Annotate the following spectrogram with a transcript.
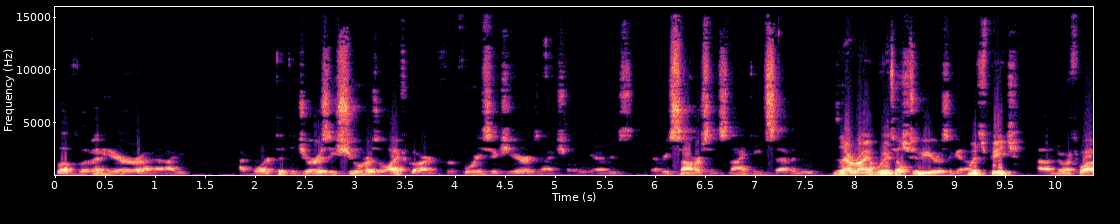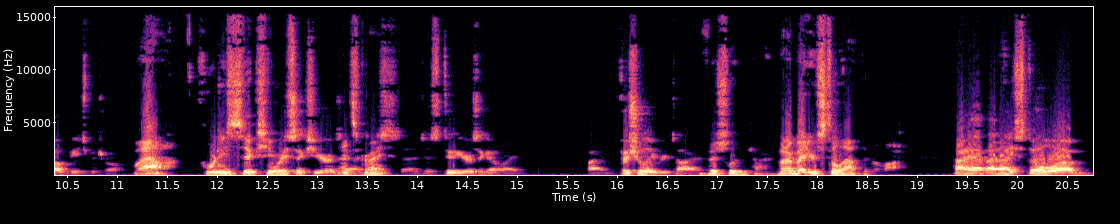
love living here. Uh, I I've worked at the Jersey Shore as a lifeguard for 46 years, actually, every every summer since 1970, Is that right? Which, until two years ago. which beach? uh, North Wild Beach Patrol. Wow, 46 years. 46 years. That's yeah, great. Just, uh, just two years ago, I I officially retired. Officially retired. But I bet you're still out there a lot. I have, and I still, um,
